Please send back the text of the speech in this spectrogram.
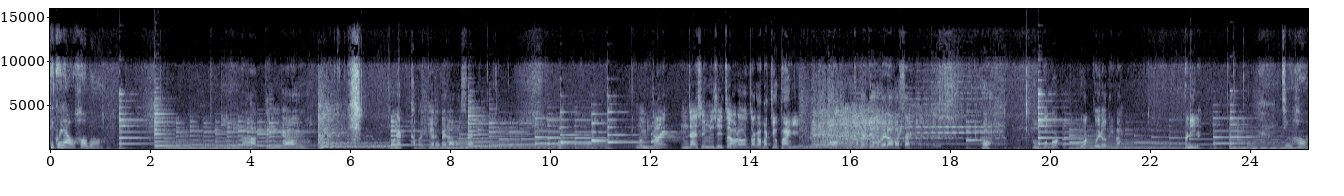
你过了有好无？天哪，天高！我那吸袂着就要流目屎。我唔知，唔知是毋是走咯，走到目睭歹去，吼，吸袂着就要流目屎。吼，我我我过了袂歹，啊你咧？真好。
